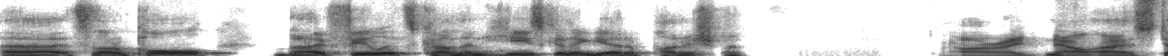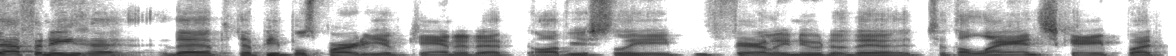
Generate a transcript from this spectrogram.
Uh, it's not a poll, but I feel it's coming. He's going to get a punishment. All right. Now, uh, Stephanie, uh, the the People's Party of Canada, obviously fairly new to the to the landscape, but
